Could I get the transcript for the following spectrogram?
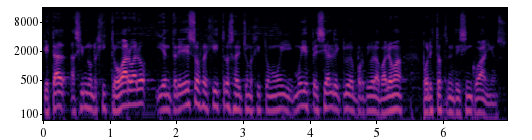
que está haciendo un registro bárbaro y entre esos registros ha hecho un registro muy, muy especial del Club Deportivo La Paloma por estos 35 años.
